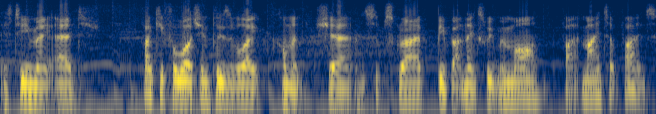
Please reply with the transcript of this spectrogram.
his teammate Ed. Thank you for watching, please leave a like, comment, share and subscribe. Be back next week with more My Top 5s.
